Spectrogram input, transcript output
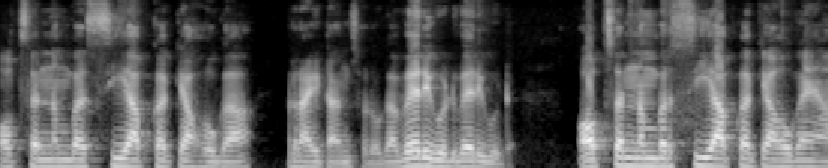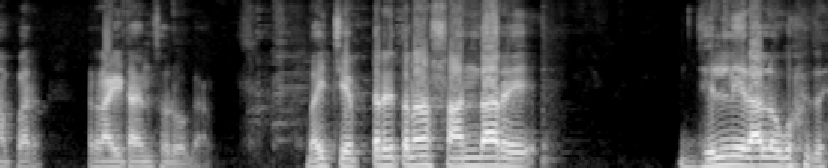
ऑप्शन नंबर सी आपका क्या होगा? राइट आंसर होगा। Very good very good. Option number C आपका क्या होगा यहाँ पर? राइट आंसर होगा। भाई चैप्टर इतना शानदार है, झिल नहीं रहा लोगों से।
